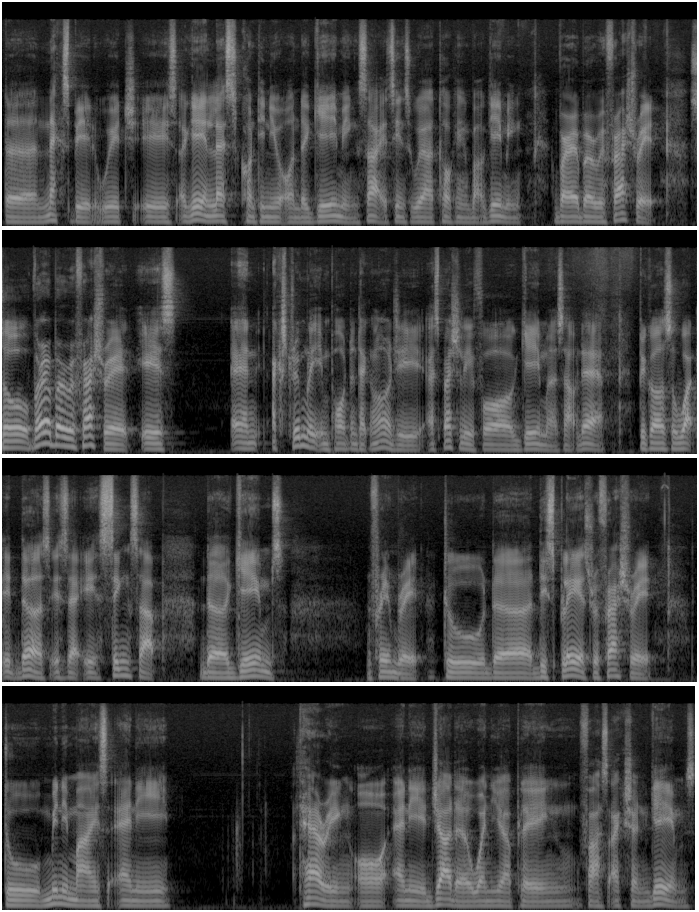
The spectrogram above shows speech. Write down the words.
the next bit, which is again, let's continue on the gaming side since we are talking about gaming, variable refresh rate. So variable refresh rate is an extremely important technology, especially for gamers out there, because what it does is that it syncs up the game's frame rate to the display's refresh rate to minimize any tearing or any judder when you are playing fast action games.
